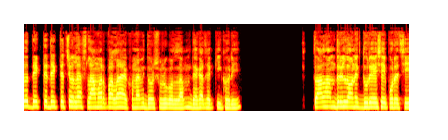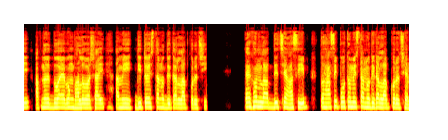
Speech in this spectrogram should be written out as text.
তো দেখতে দেখতে চলে আসলো আমার পালা, এখন আমি দৌড় শুরু করলাম, দেখা যাক কি করি। তো আলহামদুলিল্লাহ অনেক দূরে এসেই পড়েছি, আপনাদের দোয়া এবং ভালোবাসায় আমি দ্বিতীয় স্থান অধিকার লাভ করেছি। এখন লাভ দিচ্ছে হাসিব, তো হাসিব প্রথম স্থান অধিকার লাভ করেছেন।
